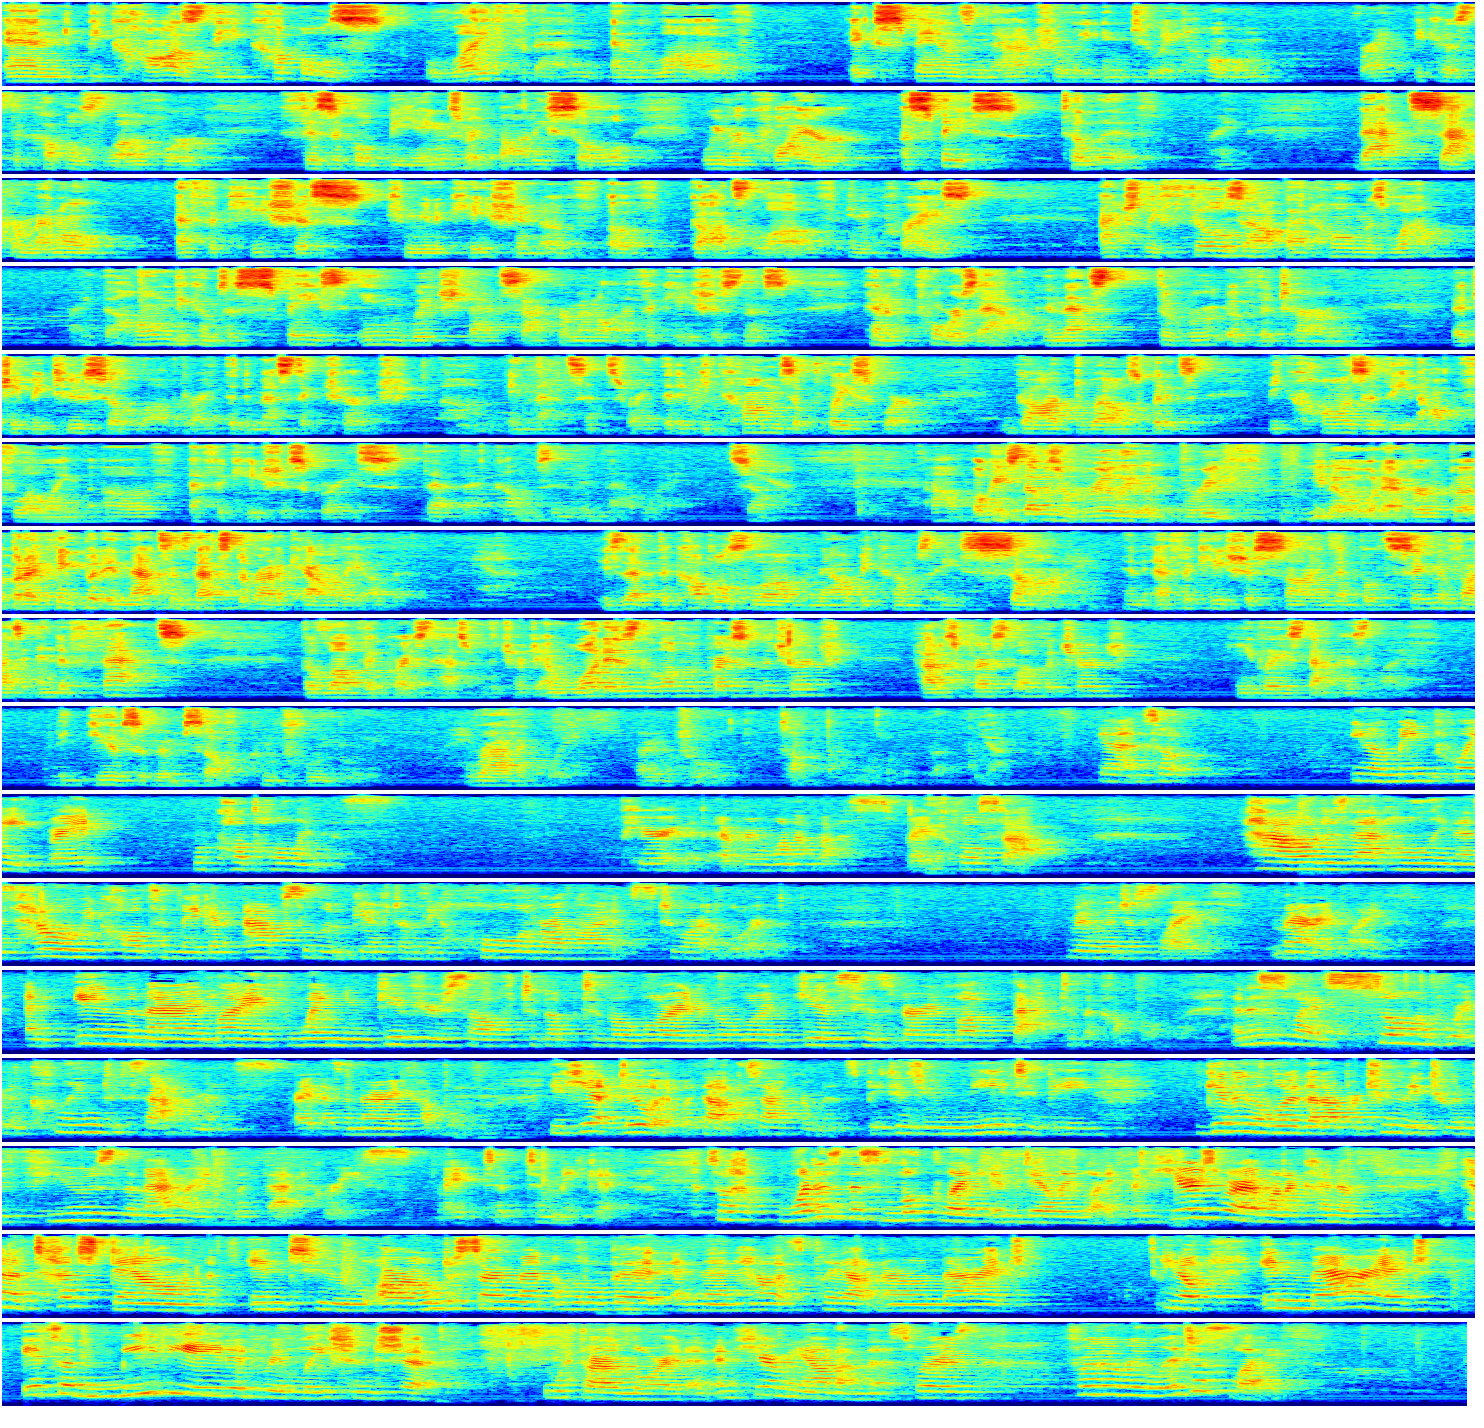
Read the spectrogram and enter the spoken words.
And because the couple's life then and love expands naturally into a home, right? Because the couple's love were physical beings, right? Body, soul. We require a space to live? That sacramental, efficacious communication of, of God's love in Christ actually fills out that home as well, right? The home becomes a space in which that sacramental efficaciousness kind of pours out. And that's the root of the term that JP2 so loved, right? The domestic church um, in that sense, right? That it becomes a place where God dwells, but it's because of the outflowing of efficacious grace that that comes in, in that way. So, um, okay, so that was a really like brief, you know, whatever. But but I think, but in that sense, that's the radicality of it. Yeah. Is that the couple's love now becomes a sign, an efficacious sign that both signifies and affects the love that Christ has for the church. And what is the love of Christ for the church? How does Christ love the church? He lays down his life. And he gives of himself completely, radically, right? Which we'll talk about in a little bit. But yeah. Yeah, and so, you know, main point, right? We're called to holiness. Period. Every one of us, right? Yeah. Full stop. How does that holiness, how are we called to make an absolute gift of the whole of our lives to our Lord? Religious life, married life. And in the married life, when you give yourself to the, to the Lord, the Lord gives his very love back to the couple. And this is why it's so important to cling to the sacraments, right, as a married couple. Mm-hmm. You can't do it without the sacraments because you need to be giving the Lord that opportunity to infuse the marriage with that grace, right, to, to make it. So what does this look like in daily life? And here's where I want to kind of kind of touch down into our own discernment a little bit and then how it's played out in our own marriage. You know, in marriage, it's a mediated relationship with our Lord. And, and hear me out on this. Whereas for the religious life,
